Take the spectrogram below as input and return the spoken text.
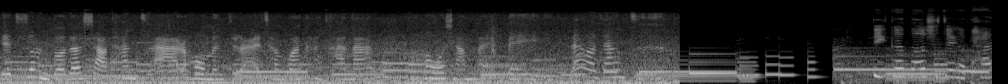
也就是很多的小摊子啊，然后我们就来参观看看啦。然后我想买杯饮料这样子。第一个呢是这个摊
